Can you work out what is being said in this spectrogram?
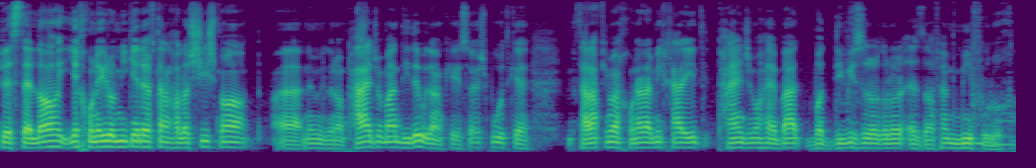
به اصطلاح یه خونه ای رو می‌گرفتن حالا 6 ماه اه، نمی‌دونم. پنج من دیده بودم کیساش بود که طرفی من خونه رو می‌خرید پنج ماه بعد با 200 دلار اضافه میفروخت.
